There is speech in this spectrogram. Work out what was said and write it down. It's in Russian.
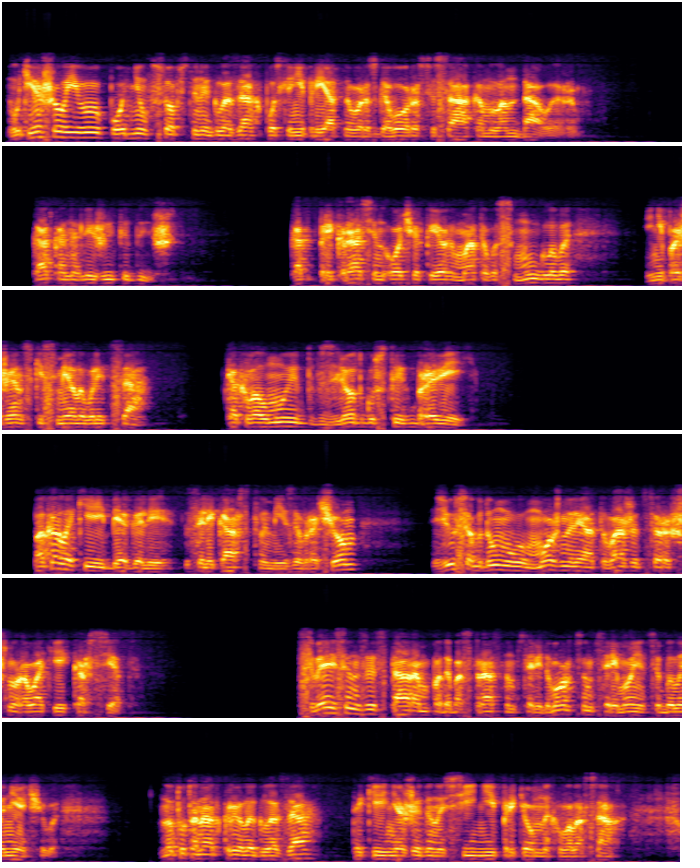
Утешил его поднял в собственных глазах после неприятного разговора с Исааком Ландауэром. Как она лежит и дышит. Как прекрасен очерк ее матово-смуглого и не по-женски смелого лица. Как волнует взлет густых бровей. Пока лакеи бегали за лекарствами и за врачом, Зюс обдумывал, можно ли отважиться расшнуровать ей корсет. С Вейсензе, старым подобострастным царедворцем, церемониться было нечего. Но тут она открыла глаза, такие неожиданно синие при темных волосах.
